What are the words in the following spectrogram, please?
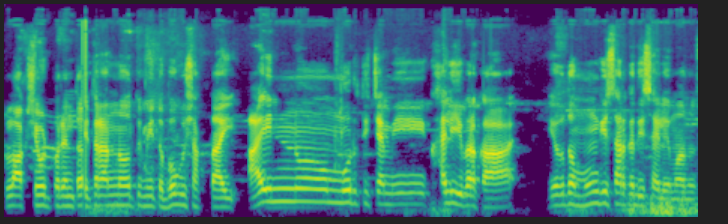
ब्लॉग शेवटपर्यंत. मित्रांनो तुम्ही इथं बघू शकता ऐन मूर्तीच्या मी खाली बरं का एकदम मुंगी सारखं दिसायले माणूस.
